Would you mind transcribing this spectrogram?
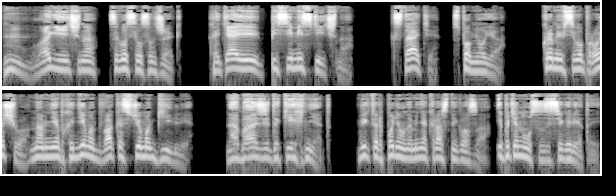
«Хм, логично», — согласился Джек. «Хотя и пессимистично». «Кстати», — вспомнил я, — «кроме всего прочего, нам необходимо два костюма Гилли». «На базе таких нет». Виктор поднял на меня красные глаза и потянулся за сигаретой.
